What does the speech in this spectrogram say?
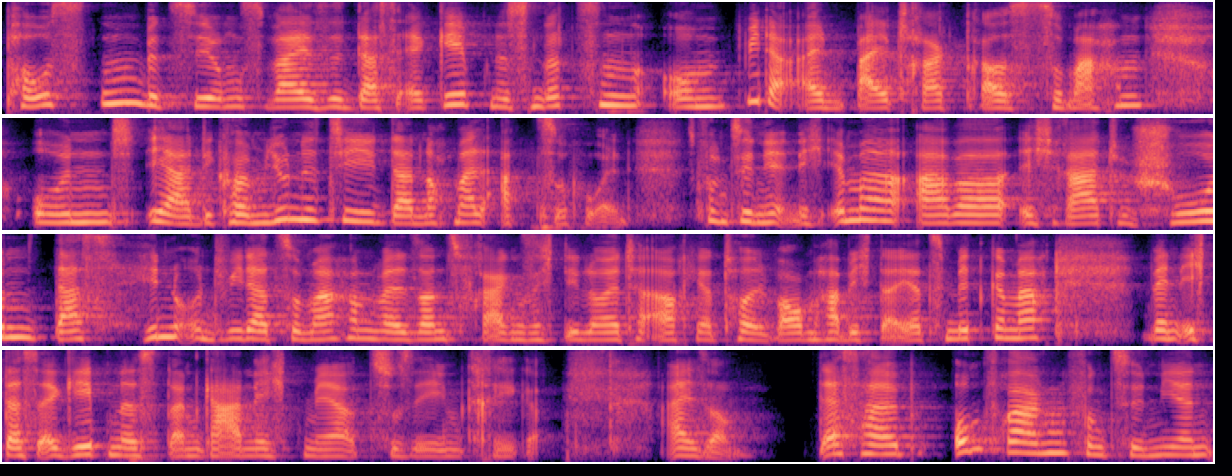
posten beziehungsweise das Ergebnis nutzen, um wieder einen Beitrag draus zu machen und ja, die Community dann nochmal abzuholen. Es funktioniert nicht immer, aber ich rate schon, das hin und wieder zu machen, weil sonst fragen sich die Leute auch, ja toll, warum habe ich da jetzt mitgemacht, wenn ich das Ergebnis dann gar nicht mehr zu sehen kriege. Also, Deshalb, Umfragen funktionieren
